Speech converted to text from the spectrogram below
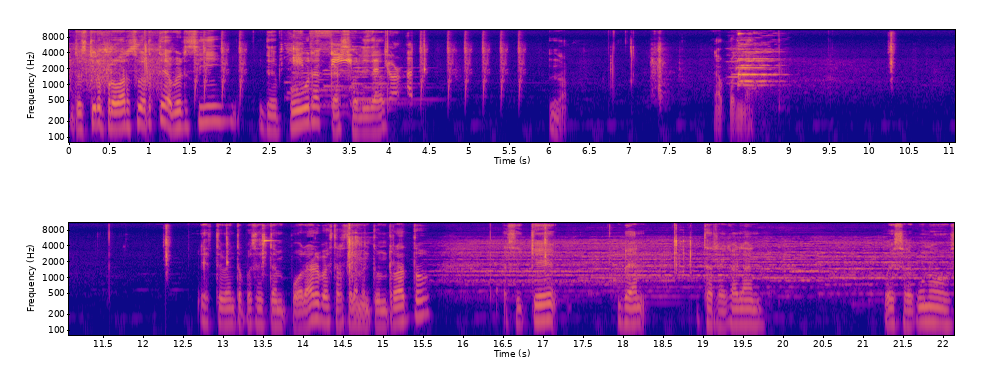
Entonces quiero probar suerte a ver si de pura casualidad. No. No, pues no. Este evento pues es temporal, va a estar solamente un rato. Así que vean, te regalan pues algunos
